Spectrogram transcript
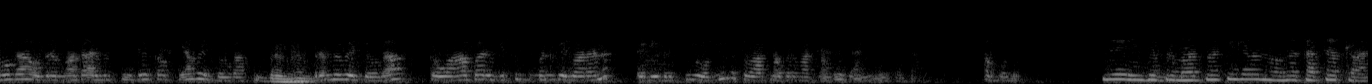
होगा और ब्रह्माकार वृत्ति से कब क्या वेद होगा? ब्रह्म। वेद होगा तो वहाँ पर विशुद्ध मन के द्वारा ना यदि वृत्ति होगी तो आत्मा परमात्मा को ज्ञान नहीं कहता अब बोलो। नहीं जब परमात्मा की ज्ञान होगा साक्षात्कार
